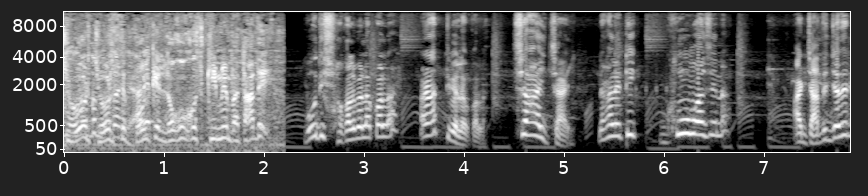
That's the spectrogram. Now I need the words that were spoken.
জোর জোর সে লোগো কো স্কিমে বাতা দে। বৌদি সকালবেলা কলা আর রাত্রিবেলা কলা চাই চাই। নাহলে ঠিক ঘুম আসে না। আর যাদের যাদের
